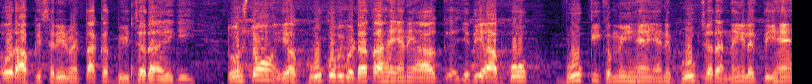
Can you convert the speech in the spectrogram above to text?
और आपके शरीर में ताकत भी ज़्यादा आएगी। दोस्तों, यह भूख को भी बढ़ाता है, यानी यदि आपको भूख की कमी है, यानी भूख ज़्यादा नहीं लगती है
